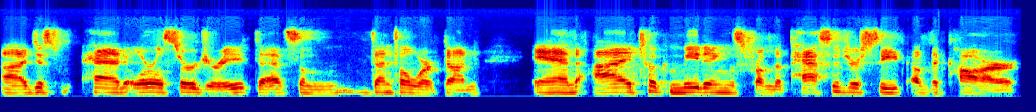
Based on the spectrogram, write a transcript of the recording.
uh, just had oral surgery to have some dental work done, and I took meetings from the passenger seat of the car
